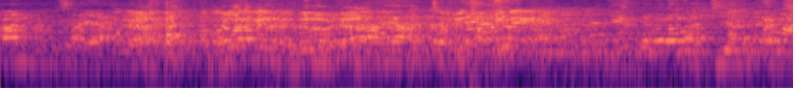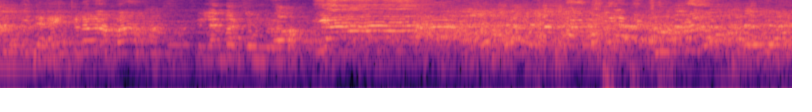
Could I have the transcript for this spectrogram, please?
gerakan saya. Mana kira dulu ya? Ya, ya. Campinnya. Kue mati dan kenapa? Dilempar jumroh. Ya. Mati kenapa jumlah?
